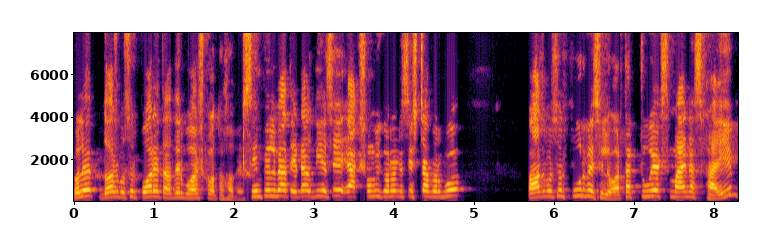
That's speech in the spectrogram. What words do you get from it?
হলে দশ বছর পরে তাদের বয়স কত হবে? সিম্পল ম্যাথ এটাও দিয়েছে, এক সমীকরণের চেষ্টা করব। পাঁচ বছর পূর্বে ছিল, অর্থাৎ টু এক্স মাইনাস ফাইভ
